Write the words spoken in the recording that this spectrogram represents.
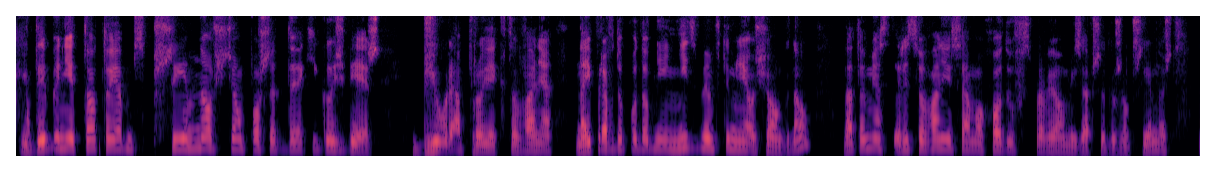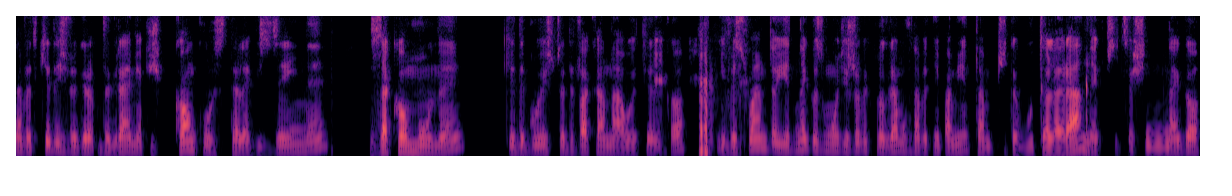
gdyby nie to, to ja bym z przyjemnością poszedł do jakiegoś, wiesz, biura projektowania. Najprawdopodobniej nic bym w tym nie osiągnął, natomiast rysowanie samochodów sprawiało mi zawsze dużą przyjemność. Nawet kiedyś wygra wygrałem jakiś konkurs telewizyjny za komuny, kiedy były jeszcze dwa kanały tylko i wysłałem do jednego z młodzieżowych programów, nawet nie pamiętam, czy to był Teleranek, czy coś innego,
